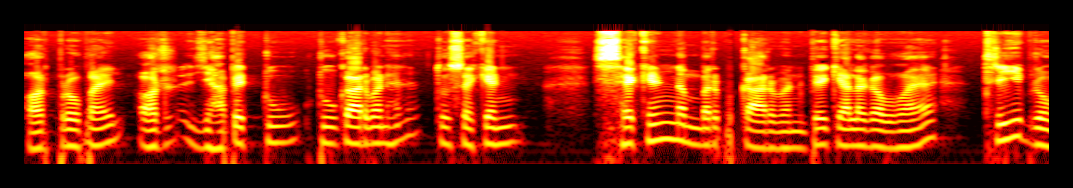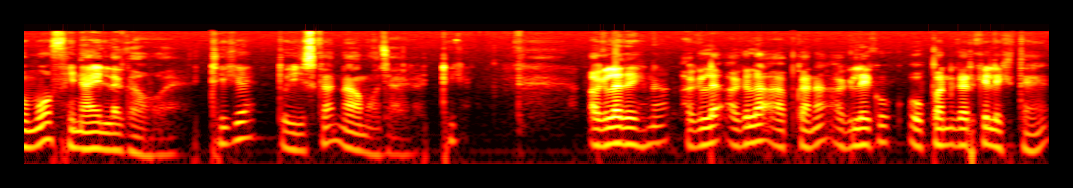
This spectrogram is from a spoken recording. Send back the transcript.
और प्रोपाइल, और यहाँ पे टू टू कार्बन है तो सेकेंड सेकेंड नंबर कार्बन पे क्या लगा हुआ है? थ्री ब्रोमो फिनाइल लगा हुआ है। ठीक है? तो इसका नाम हो जाएगा ठीक है? अगला देखना अगला अगला आपका ना अगले को ओपन करके लिखते हैं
